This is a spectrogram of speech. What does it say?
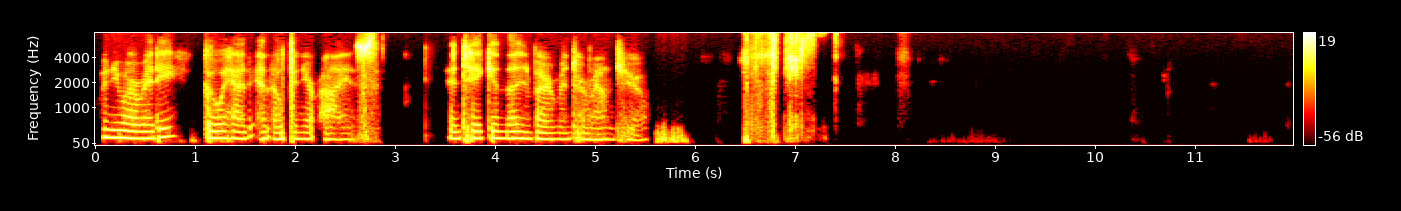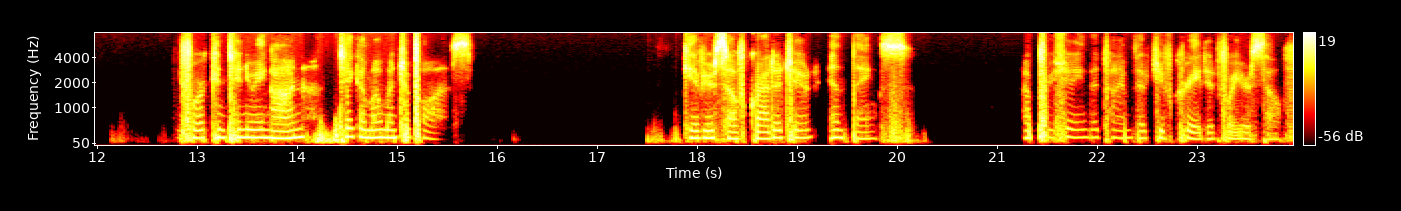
When you are ready, go ahead and open your eyes and take in the environment around you. Before continuing on, take a moment to pause. Give yourself gratitude and thanks, appreciating the time that you've created for yourself.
